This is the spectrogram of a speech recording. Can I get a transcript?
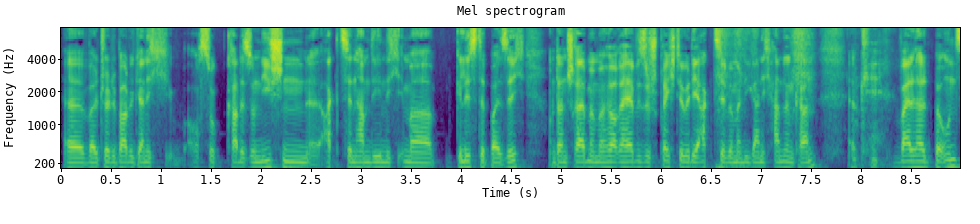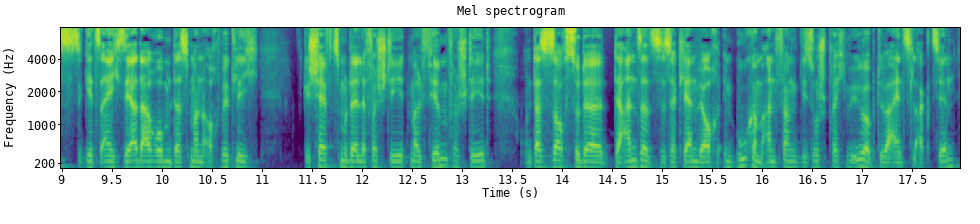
äh, weil Trade Republic ja nicht auch so gerade so Nischenaktien haben, die nicht immer gelistet bei sich. Und dann schreiben immer Hörer, hä, wieso sprecht ihr über die Aktie, wenn man die gar nicht handeln kann? Okay. Weil halt bei uns geht es eigentlich sehr darum, dass man auch wirklich Geschäftsmodelle versteht, mal Firmen versteht. Und das ist auch so der, der Ansatz, das erklären wir auch im Buch am Anfang, wieso sprechen wir überhaupt über Einzelaktien.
